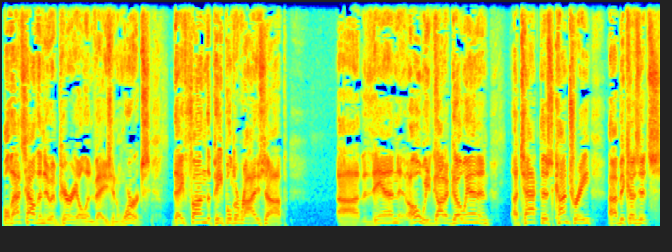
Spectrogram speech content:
Well, that's how the new imperial invasion works. They fund the people to rise up. Uh, then, oh, we've got to go in and attack this country uh, because it's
